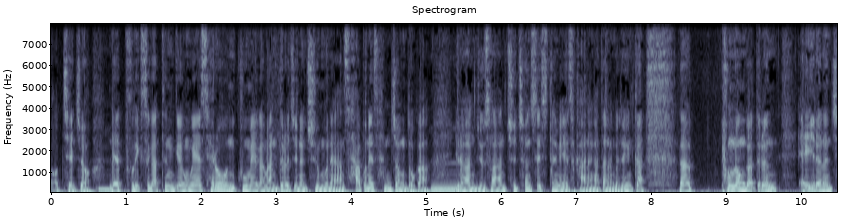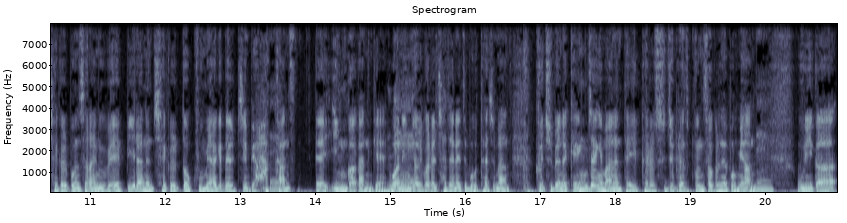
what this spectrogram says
업체죠. 음. 넷플릭스 같은 경우에 새로운 구매가 만들어지는 주문의 한 4분의 3 정도가 음. 이러한 유사한 추천 시스템에 의해서 가능하다는 거죠. 그러니까 어, 평론가들은 A라는 책을 본 사람이 왜 B라는 책을 또 구매하게 될지 명확한 네. 인과관계, 원인 네. 결과를 찾아내지 못하지만 그 주변에 굉장히 많은 데이터를 수집을 해서 분석을 해보면 네. 우리가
